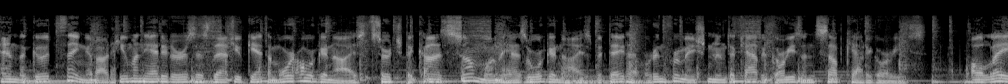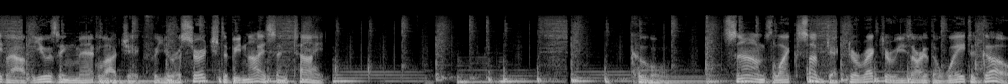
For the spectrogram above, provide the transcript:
And the good thing about human editors is that you get a more organized search because someone has organized the data or information into categories and subcategories. All laid out using MetLogic for your search to be nice and tight. Cool. Sounds like subject directories are the way to go.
